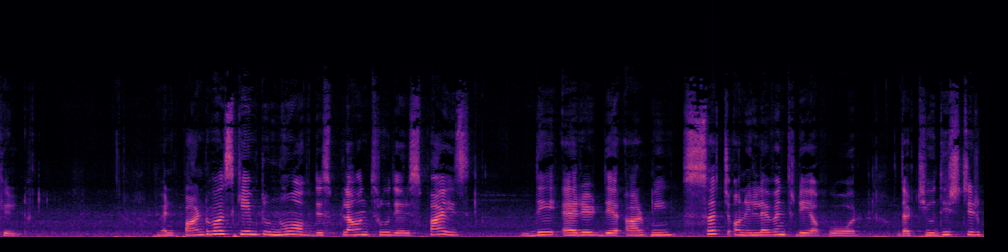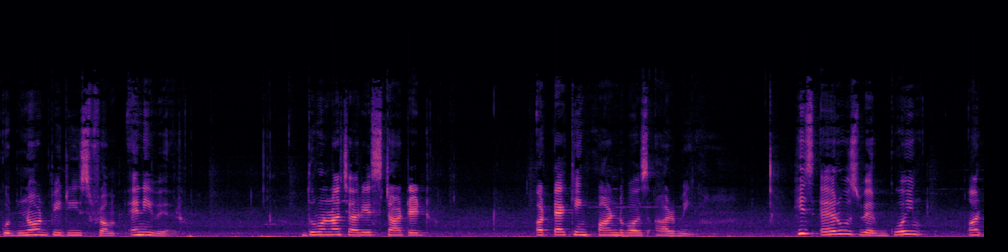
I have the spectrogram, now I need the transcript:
killed. When Pandavas came to know of this plan through their spies, they arrayed their army such on 11th day of war that Yudhishthir could not be reached from anywhere. Dronacharya started attacking Pandava's army. His arrows were going on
